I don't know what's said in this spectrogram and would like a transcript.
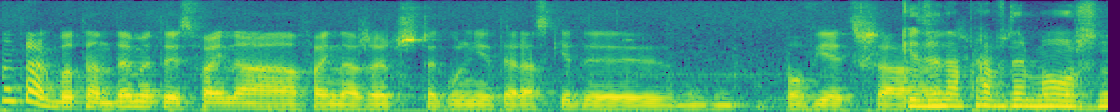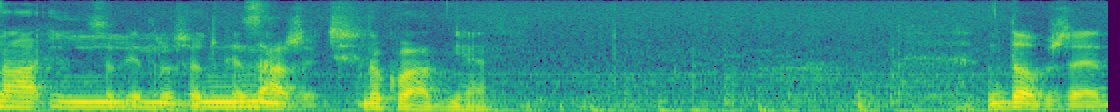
No tak, bo tandemy to jest fajna, fajna rzecz, szczególnie teraz, kiedy powietrza... Kiedy naprawdę można i... sobie troszeczkę i- zażyć. Dokładnie. Dobrze.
